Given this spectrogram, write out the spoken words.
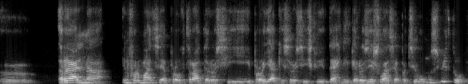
е, реальна інформація про втрати Росії і про якість російської техніки розійшлася по цілому світу,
